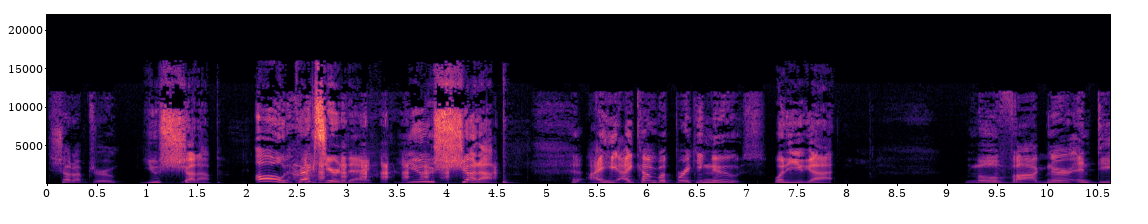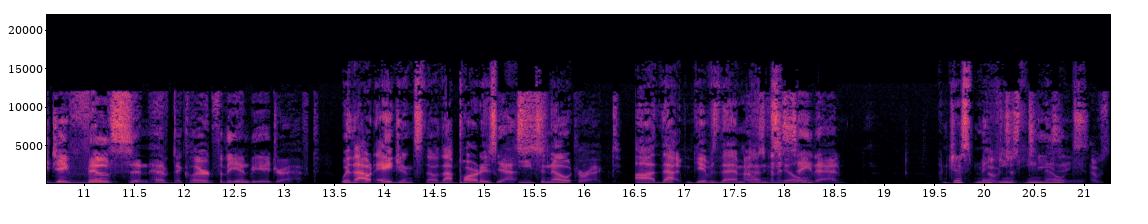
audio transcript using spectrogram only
Shut up, Drew. You shut up. Oh, Greg's here today. you shut up. I I come with breaking news. What do you got? Mo Wagner and DJ Wilson have declared for the NBA draft. Without agents, though. That part is Yes, key to note. correct. Uh, that gives them I was going to until. say that. I'm just I making was just key teasing. notes. I was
